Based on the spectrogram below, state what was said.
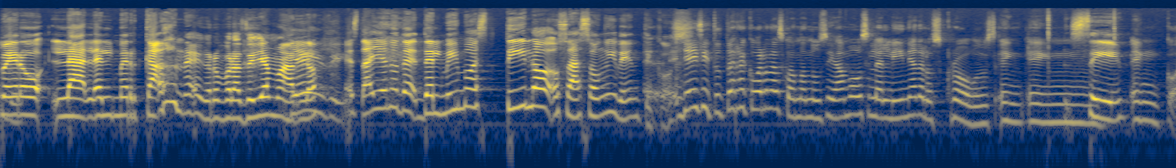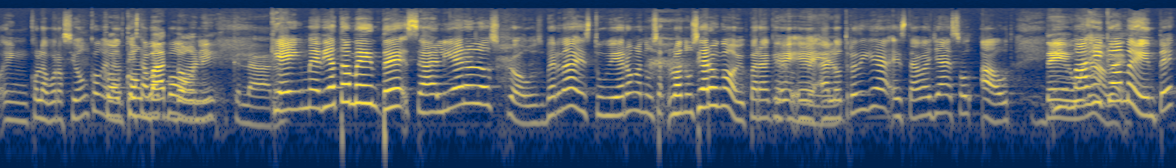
pero la, el mercado negro, por así llamarlo, está lleno de, del mismo estilo, o sea, son idénticos. Eh, si ¿tú te recuerdas cuando anunciamos la línea de los Crows en, en, en, colaboración con, el artista Bad Bunny? Que inmediatamente salieron los Crows, ¿verdad? Estuvieron lo anunciaron hoy para que eh, al otro día estaba ya sold out. y mágicamente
